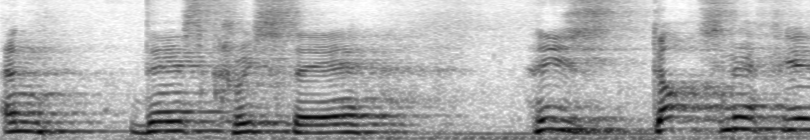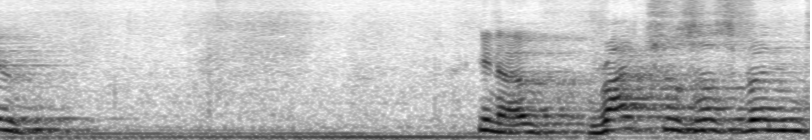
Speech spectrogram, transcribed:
And there's Chris there. He's Dot's nephew. You know, Rachel's husband.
